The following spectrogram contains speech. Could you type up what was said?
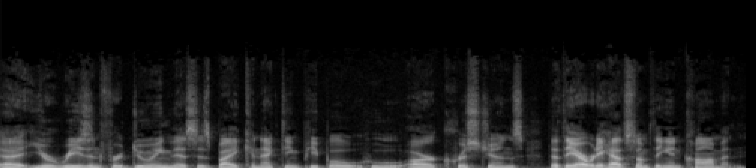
uh, your reason for doing this is by connecting people who are Christians that they already have something in common,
